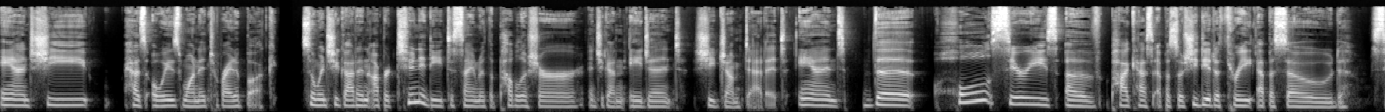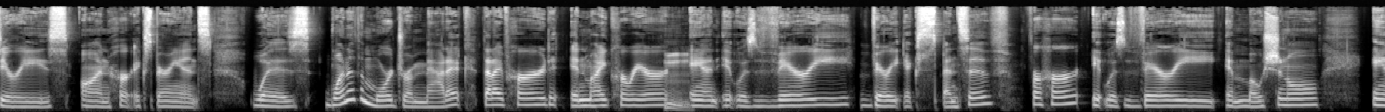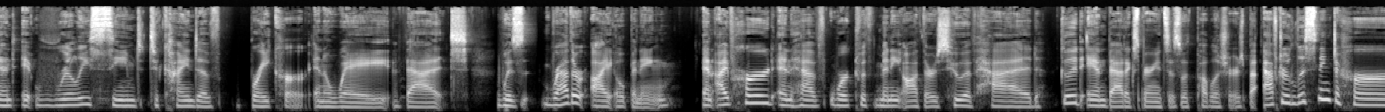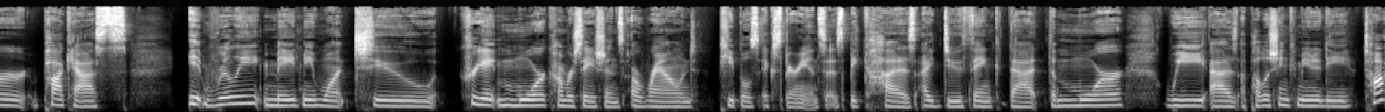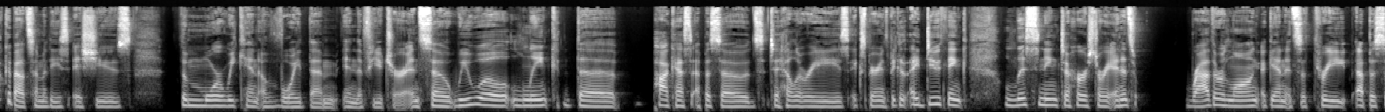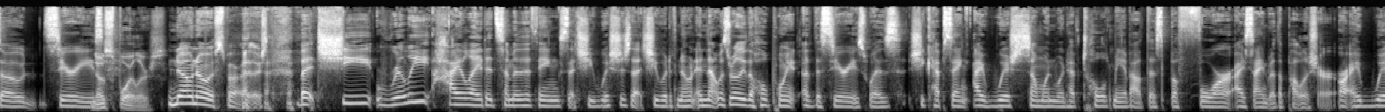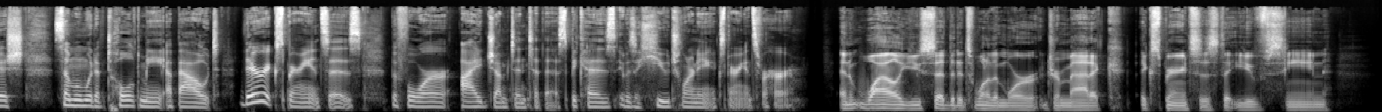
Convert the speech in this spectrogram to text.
And she has always wanted to write a book. So when she got an opportunity to sign with a publisher and she got an agent, she jumped at it. And the whole series of podcast episodes, she did a three episode series on her experience was one of the more dramatic that I've heard in my career. Hmm. And it was very, very expensive for her. It was very emotional. And it really seemed to kind of break her in a way that was rather eye opening. And I've heard and have worked with many authors who have had good and bad experiences with publishers. But after listening to her podcasts, it really made me want to create more conversations around people's experiences because I do think that the more we as a publishing community talk about some of these issues, the more we can avoid them in the future. And so we will link the podcast episodes to Hilary's experience because I do think listening to her story, and it's rather long. Again, it's a three episode series. No spoilers. No, no spoilers. but she really highlighted some of the things that she wishes that she would have known. And that was really the whole point of the series was she kept saying, I wish someone would have told me about this before I signed with a publisher, or I wish someone would have told me about their experiences before I jumped into this because it was a huge learning experience for her. And while you said that it's one of the more dramatic experiences that you've seen,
